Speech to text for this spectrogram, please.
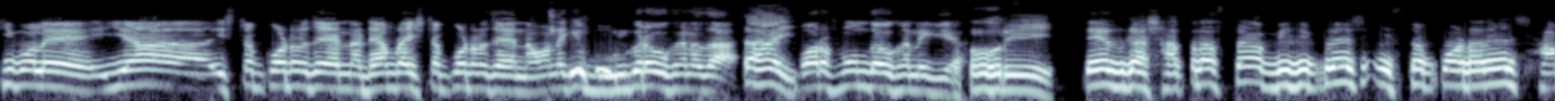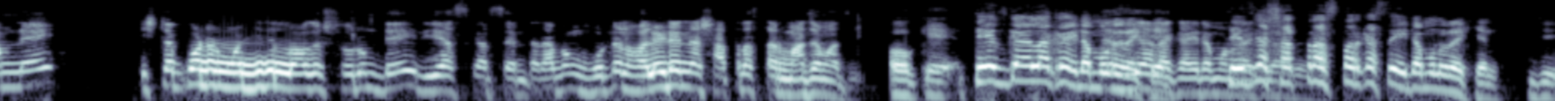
কি বলে ইয়া স্টাফ কোয়ার্টার যায় না ড্যামরা স্টাফ কোয়ার্টার যায় না। অনেকে ভুল করে ওখানে যা তাই? পর ফোন দেয় ওখানে গিয়া। ওরে। তেজগা সাত রাস্তা বিজি প্রেস স্টাফ কোয়ার্টারের সামনে স্টাফ কোয়ার্টার মসজিদের লগে শোরুম ডে রিয়াজ কার সেন্টার এবং হোটেল হলিডে না সাত রাস্তার মাঝামাঝি। ওকে তেজগা এলাকা এটা মনে রাখেন। এলাকা, এটা মনে তেজগা সাত রাস্তার কাছে এটা মনে রাখেন। জি।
